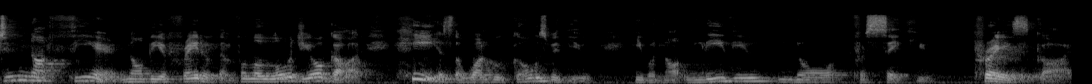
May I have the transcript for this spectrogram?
Do not fear, nor be afraid of them, for the Lord your God, He is the one who goes with you. He will not leave you nor forsake you. Praise God.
